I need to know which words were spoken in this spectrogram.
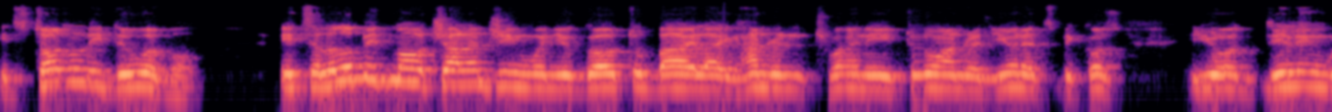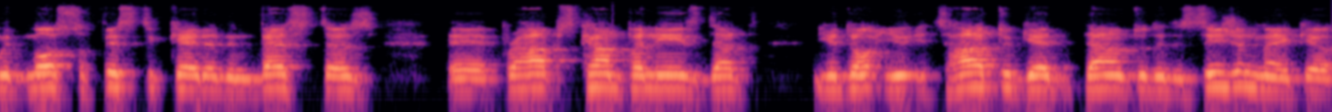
It's totally doable. It's a little bit more challenging when you go to buy like 120, 200 units because you're dealing with more sophisticated investors, uh, perhaps companies that you don't you, it's hard to get down to the decision maker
